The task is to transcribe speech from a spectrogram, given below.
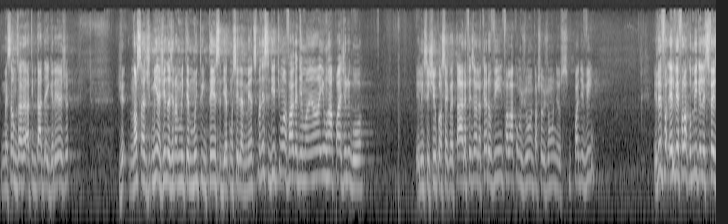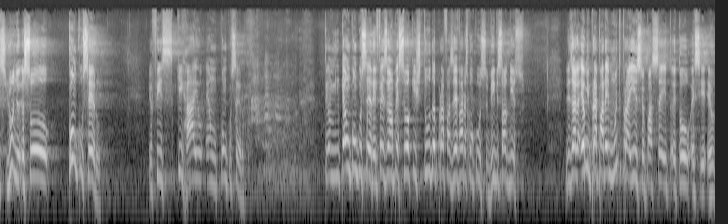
começamos a atividade da igreja. Nossa, minha agenda geralmente é muito intensa de aconselhamentos, mas nesse dia tinha uma vaga de manhã e um rapaz ligou. Ele insistiu com a secretária, fez: Olha, eu quero vir falar com o Júnior, pastor Júnior, pode vir. Ele veio, ele veio falar comigo, ele fez: Júnior, eu sou concurseiro. Eu fiz: Que raio é um concurseiro? Um que é um concurseiro, ele fez uma pessoa que estuda para fazer vários concursos, vive só disso. Ele diz: Olha, eu me preparei muito para isso. Eu passei, eu, tô, eu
